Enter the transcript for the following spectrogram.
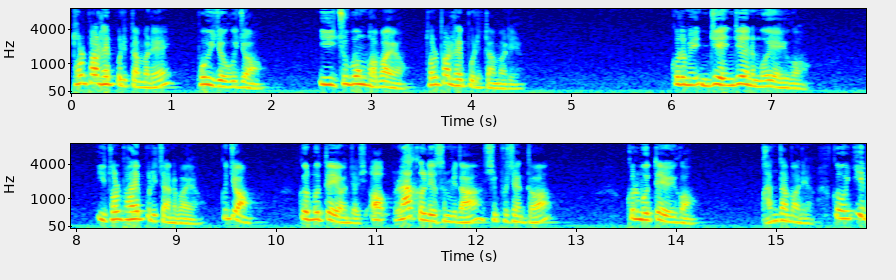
돌파를 해버렸단 말이에요. 보이죠, 그죠? 이 주봉 봐봐요. 돌파를 해버렸단 말이에요. 그러면 이제 이제는 뭐예요, 이거? 이 돌파해버렸잖아 봐요. 그죠? 그럼 어때요, 이제? 어, 락 걸렸습니다. 10%. 그럼 어때요, 이거? 간단 말이에요. 그럼 이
